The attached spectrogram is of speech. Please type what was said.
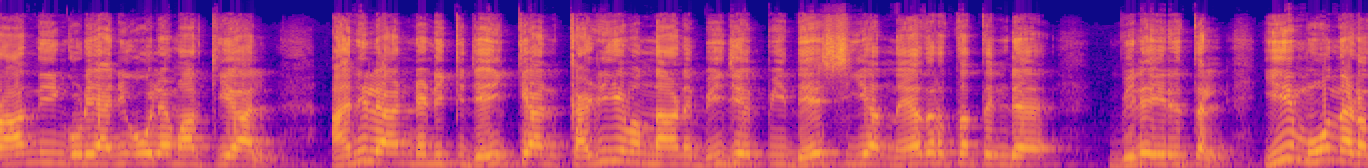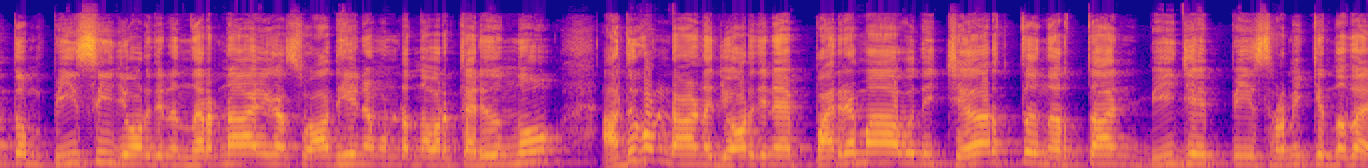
റാന്നിയും കൂടി അനുകൂലമാക്കിയാൽ അനിൽ ആന്റണിക്ക് ജയിക്കാൻ കഴിയുമെന്നാണ് ബി ദേശീയ നേതൃത്വത്തിന്റെ വിലയിരുത്തൽ. ഈ മൂന്നിടത്തും പി സി ജോർജിന് നിർണായക സ്വാധീനമുണ്ടെന്നവർ കരുതുന്നു. അതുകൊണ്ടാണ് ജോർജിനെ പരമാവധി ചേർത്ത് നിർത്താൻ ബി ജെ പി ശ്രമിക്കുന്നത്.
